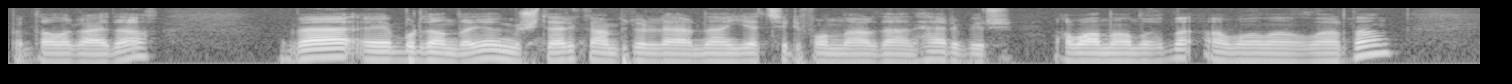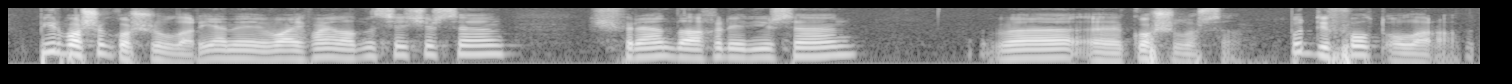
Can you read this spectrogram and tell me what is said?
Burada ala qaydaq və e, buradan da yəni müştəri kompüterlərindən ya telefonlardan hər bir abunəlıqdan abunəlıqlardan birbaşa qoşulurlar. Yəni Wi-Fi-ın adını seçirsən, şifrəni daxil edirsən və e, qoşulursan. Bu default olaraqdır.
